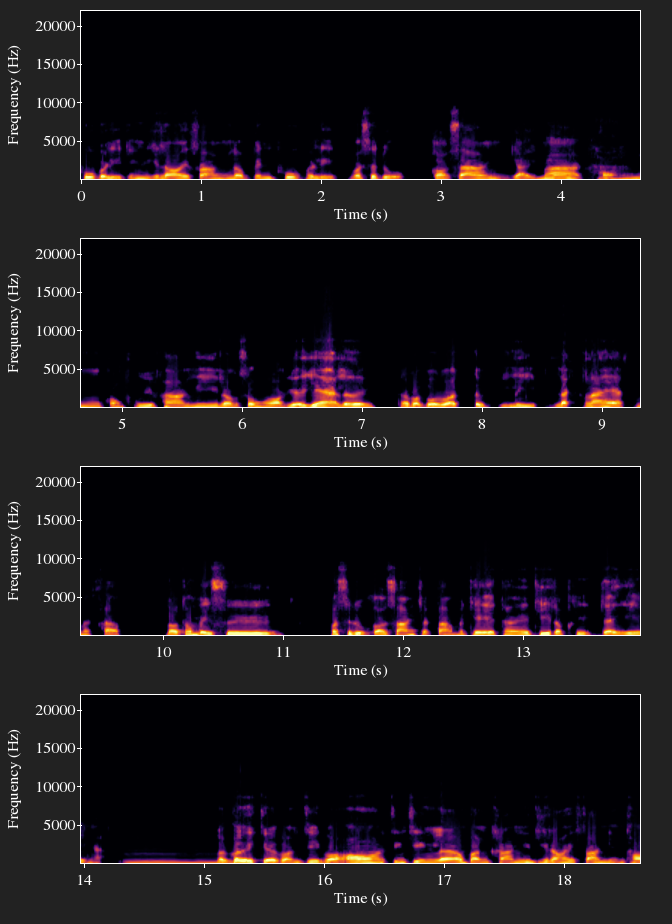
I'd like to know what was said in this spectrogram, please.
ผู้ผลิตอย่างที่เล่าให้ฟัง เราเป็นผู้ผลิตวัสดุก่อสร้างใหญ่มากของของภูมิภาคนี้เราส่งออกเยอะแยะเลย แต่ปรากฏว่าตึกหลีดแรกๆนะครับ เราต้องไปซื้อวัสดุก่อสร้างจากต่างประเทศ ทั้งที่เราผลิตได้เองอะ่ะเราก็เลยเจอความจริงว่าอ๋อจริง ๆ แล้วบางครั้งอย่างที่เราให้ฟังอย่างท่อ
